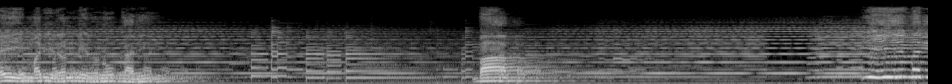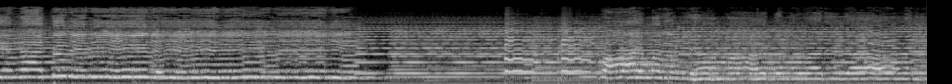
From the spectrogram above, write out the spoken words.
એ મારી રણની રણોકારી. બાપ. મારી જાવ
